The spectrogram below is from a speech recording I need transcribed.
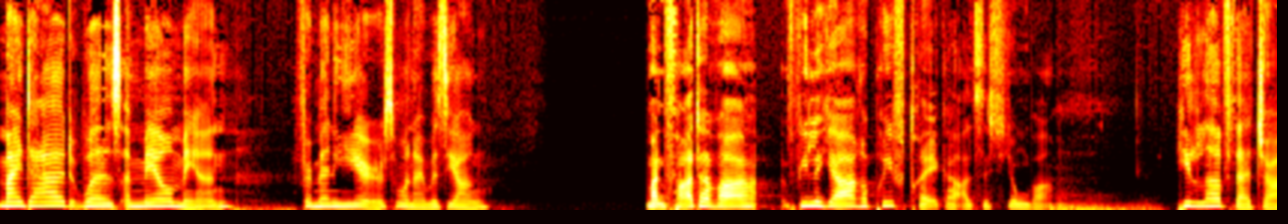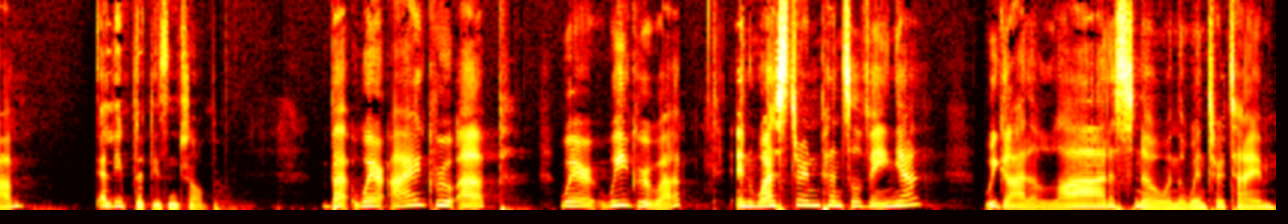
My dad was a mailman for many years when I was young. Mein Vater war viele Jahre Briefträger, als ich jung war. He loved that job. Er liebte diesen Job. But where I grew up, where we grew up, in western Pennsylvania, we got a lot of snow in the wintertime.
